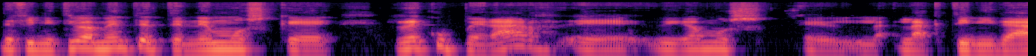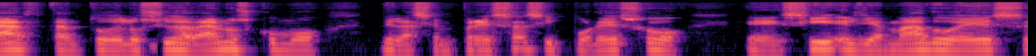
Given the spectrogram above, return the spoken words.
definitivamente tenemos que recuperar, eh, digamos, eh, la, la, actividad tanto de los ciudadanos como de las empresas y por eso eh, sí, el llamado es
